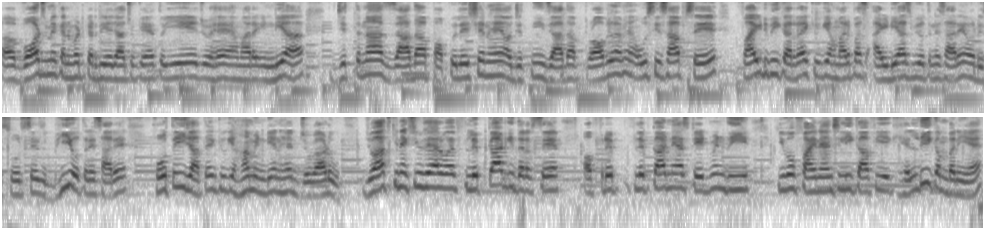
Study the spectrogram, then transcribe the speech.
वार्ड्स में कन्वर्ट कर दिए जा चुके हैं। तो ये जो है हमारा इंडिया जितना ज़्यादा पॉपुलेशन है और जितनी ज़्यादा प्रॉब्लम है, उस हिसाब से फाइट भी कर रहा है क्योंकि हमारे पास आइडियाज़ भी उतने सारे हैं और रिसोर्सेज भी उतने सारे होते ही जाते हैं क्योंकि हम इंडियन हैं जुगाड़ू। जो आज की नेक्स्ट न्यूज़ है यार, वो है फ्लिपकार्ट की तरफ़ से। और फ्लिप फ्लिपकार्ट ने यार स्टेटमेंट दी कि वो फाइनेंशियली काफ़ी एक हेल्दी कंपनी है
